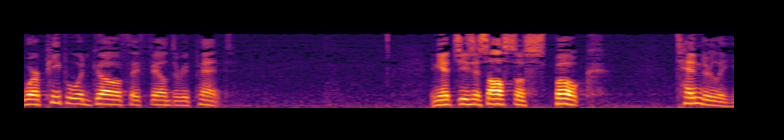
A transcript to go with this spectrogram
where people would go if they failed to repent. And yet Jesus also spoke tenderly.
